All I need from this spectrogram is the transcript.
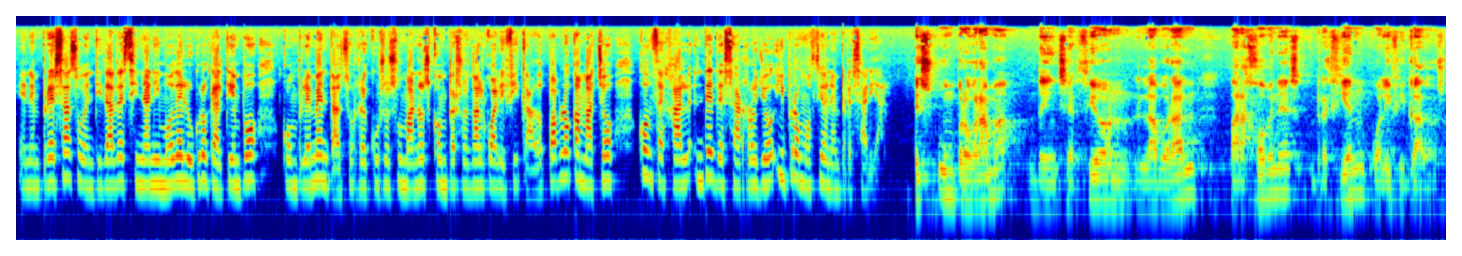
en empresas o entidades sin ánimo de lucro que al tiempo complementan sus recursos humanos con personal cualificado. Pablo Camacho, concejal de Desarrollo y Promoción Es un programa de inserción laboral para jóvenes recién cualificados.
